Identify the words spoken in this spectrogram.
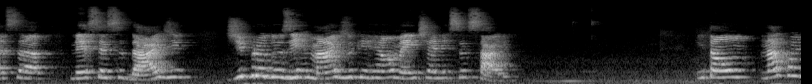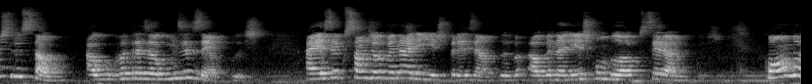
essa necessidade de produzir mais do que realmente é necessário. Então, na construção, vou trazer alguns exemplos. A execução de alvenarias, por exemplo, alvenarias com blocos cerâmicos. Quando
